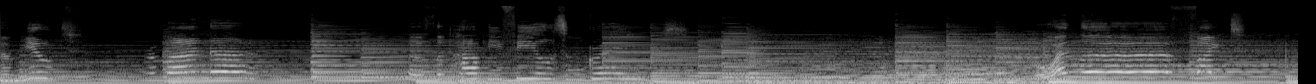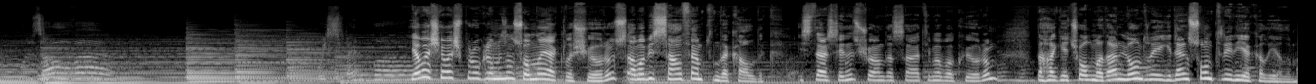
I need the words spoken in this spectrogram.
A mute reminder of the poppy fields and graves. When the fight was over, we spent Yavaş yavaş programımızın sonuna yaklaşıyoruz ama biz Southampton'da kaldık. İsterseniz şu anda saatime bakıyorum. Daha geç olmadan Londra'ya giden son treni yakalayalım.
